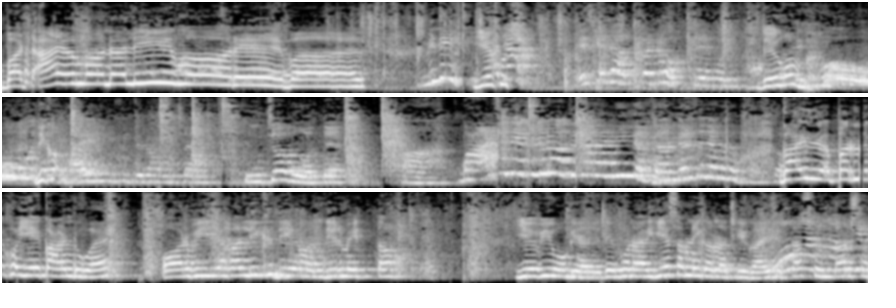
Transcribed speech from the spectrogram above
but I am gonna live forever ये कुछ इसके हाथ पर ठोकते हैं देखो। देखो। ऊँचा है। बहुत है। तो गाइस पर देखो ये कांड हुआ है। और भी यहाँ लिख दिए मंदिर में इतना। ये भी हो गया है। देखो ना ये सब नहीं करना चाहिए गाइस इतना सुंदर सा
